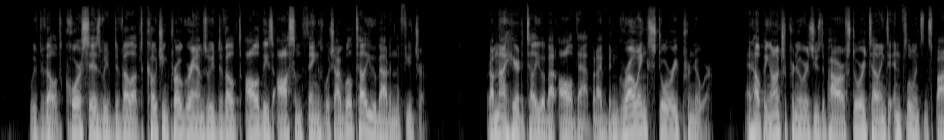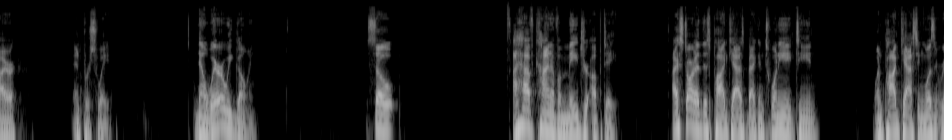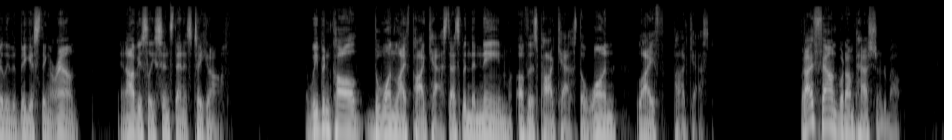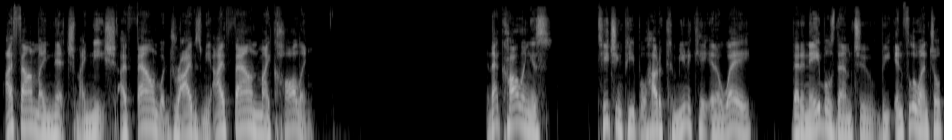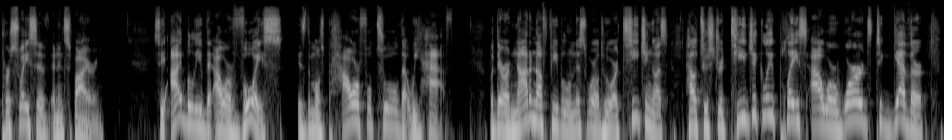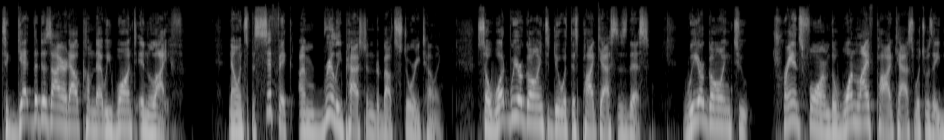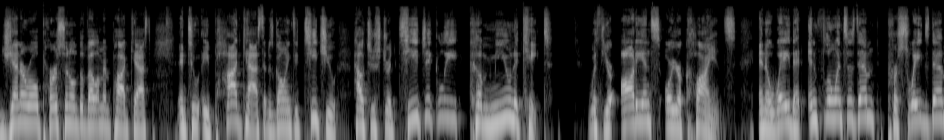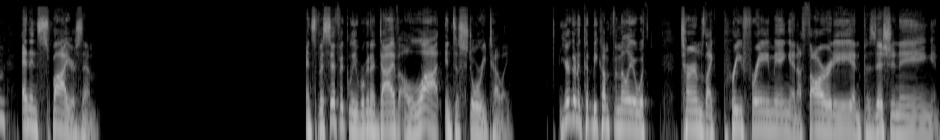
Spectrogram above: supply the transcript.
We've developed courses, we've developed coaching programs, we've developed all of these awesome things, which I will tell you about in the future. But I'm not here to tell you about all of that. But I've been growing Storypreneur and helping entrepreneurs use the power of storytelling to influence, inspire, and persuade. Now, where are we going? So, I have kind of a major update. I started this podcast back in 2018 when podcasting wasn't really the biggest thing around. And obviously, since then, it's taken off. We've been called the One Life Podcast. That's been the name of this podcast, the One Life Podcast. But I found what I'm passionate about. I found my niche, my niche. I found what drives me. I found my calling. And that calling is teaching people how to communicate in a way that enables them to be influential, persuasive, and inspiring. See, I believe that our voice is the most powerful tool that we have. But there are not enough people in this world who are teaching us how to strategically place our words together to get the desired outcome that we want in life. Now, in specific, I'm really passionate about storytelling. So, what we are going to do with this podcast is this we are going to transform the One Life podcast, which was a general personal development podcast, into a podcast that is going to teach you how to strategically communicate with your audience or your clients in a way that influences them, persuades them, and inspires them. And specifically, we're going to dive a lot into storytelling. You're going to become familiar with terms like pre framing and authority and positioning and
